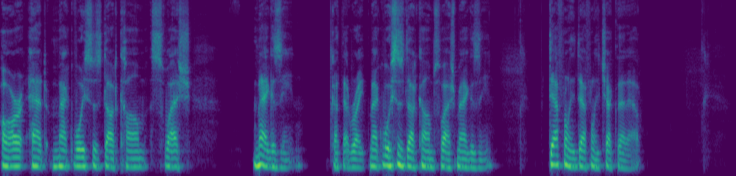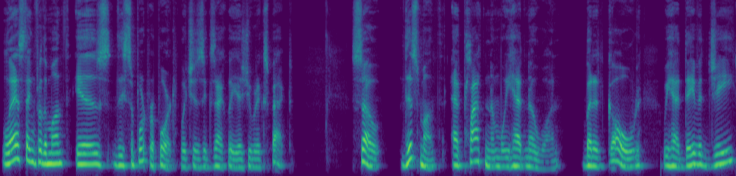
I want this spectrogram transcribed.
are at macvoices.com slash magazine. Got that right. Macvoices.com slash magazine. Definitely, definitely check that out. Last thing for the month is the support report, which is exactly as you would expect. So this month at Platinum, we had no one, but at Gold, we had David G.,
